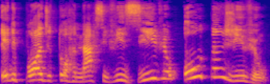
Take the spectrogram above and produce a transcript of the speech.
Ele pode tornar-se visível ou tangível.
